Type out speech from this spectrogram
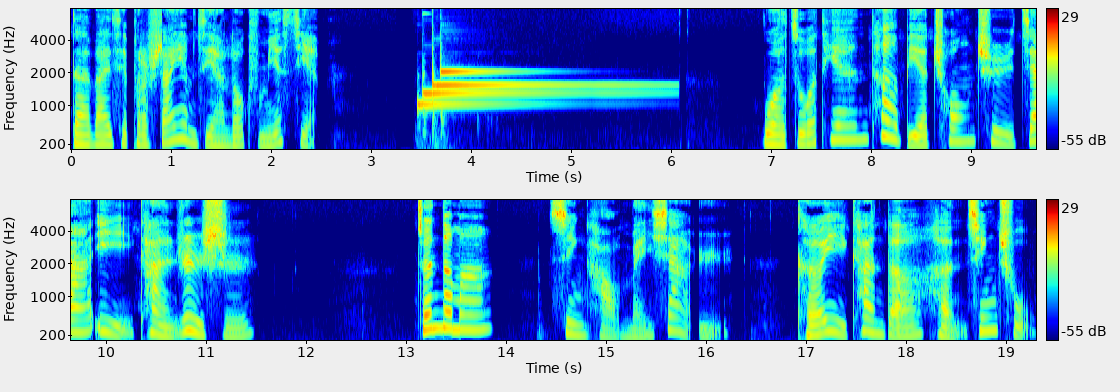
Давайте прочитаем диалог вместе. 我昨天特别冲去嘉义看日食，真的吗？幸好没下雨，可以看得很清楚。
